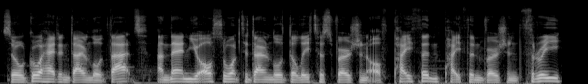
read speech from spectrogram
So go ahead and download that. And then you also want to download the latest version of Python, Python version 3.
